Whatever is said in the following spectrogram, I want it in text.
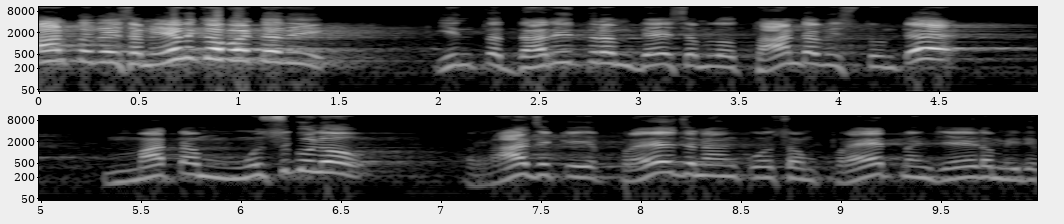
భారతదేశం వెనుకబడ్డది. ఇంత దరిద్రం దేశంలో తాండవిస్తుంటే మతం ముసుగులో రాజకీయ ప్రయోజనం కోసం ప్రయత్నం చేయడం ఇది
